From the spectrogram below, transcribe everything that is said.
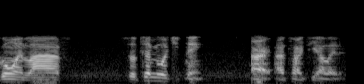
going live. So tell me what you think. All right, I'll talk to y'all later.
